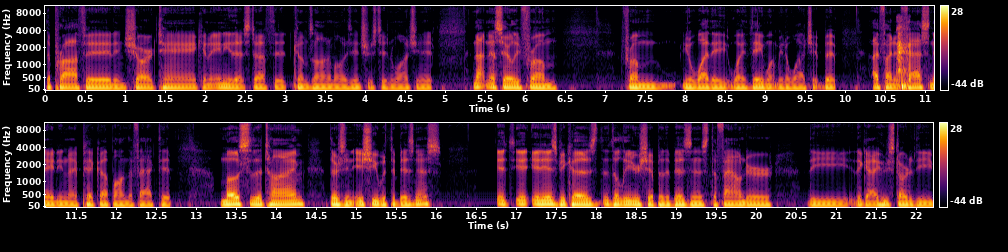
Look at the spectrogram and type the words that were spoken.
The Profit and Shark Tank and any of that stuff that comes on, I'm always interested in watching it. Not necessarily from from you know why they why they want me to watch it, but I find it fascinating. and I pick up on the fact that most of the time there's an issue with the business, it, it it is because the, the leadership of the business, the founder, the the guy who started the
